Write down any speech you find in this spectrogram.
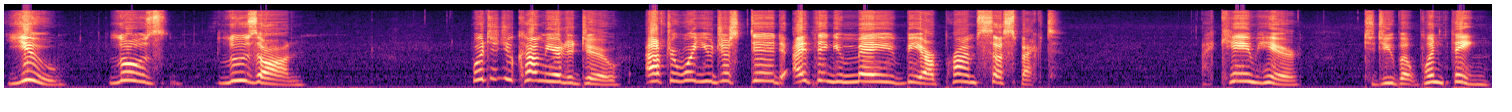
You, lose, lose on. What did you come here to do? After what you just did, I think you may be our prime suspect. I came here to do but one thing.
